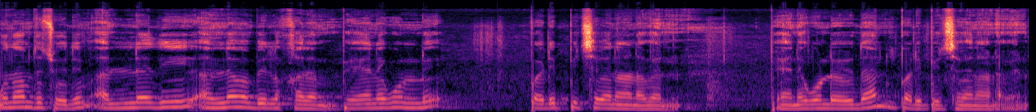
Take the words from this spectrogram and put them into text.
മൂന്നാമത്തെ ചോദ്യം. അല്ലതി അല്ലമ ബിൽ ഖലം. പേന കൊണ്ട് പഠിപ്പിച്ചവനാണവൻ. പേന കൊണ്ട് എഴുതാൻ അവൻ.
